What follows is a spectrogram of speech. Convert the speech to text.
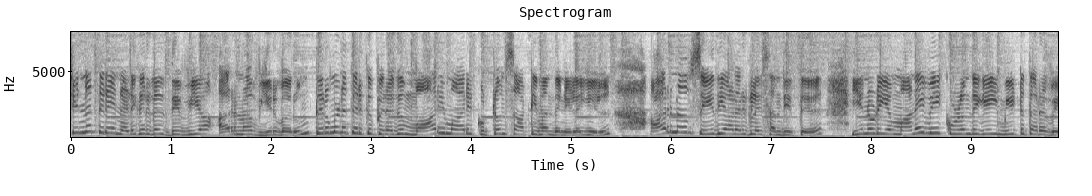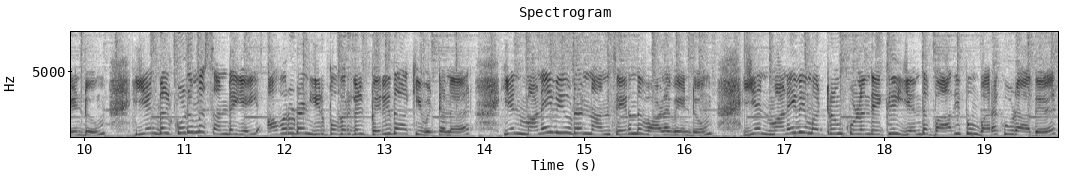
சின்னத்திரை நடிகர்கள் திவ்யா அர்ணவ் இருவரும் திருமணத்திற்கு பிறகு மாறி மாறி குற்றம் சாட்டி வந்த நிலையில் அர்ணவ் செய்தியாளர்களை சந்தித்து என்னுடைய மனைவி குழந்தையை மீட்டு தர வேண்டும். எங்கள் குடும்ப சண்டையை அவருடன் இருப்பவர்கள் பெரிதாக்கி விட்டனர். என் மனைவியுடன் நான் சேர்ந்து வாழ வேண்டும். என் மனைவி மற்றும் குழந்தைக்கு எந்த பாதிப்பும் வரக்கூடாது.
